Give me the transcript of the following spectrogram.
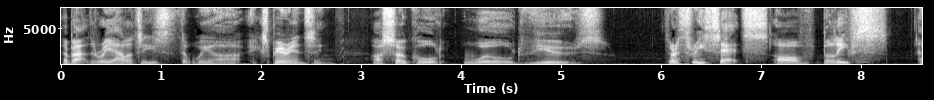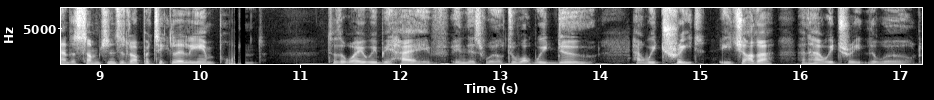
about the realities that we are experiencing, our so called world views. There are three sets of beliefs and assumptions that are particularly important to the way we behave in this world, to what we do how we treat each other and how we treat the world.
